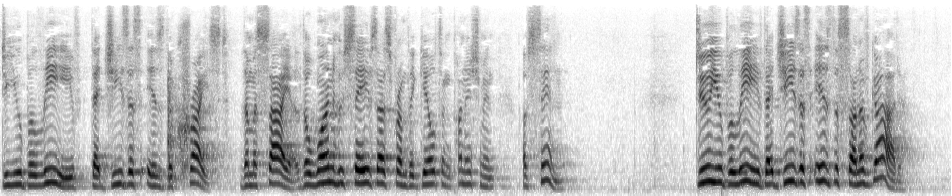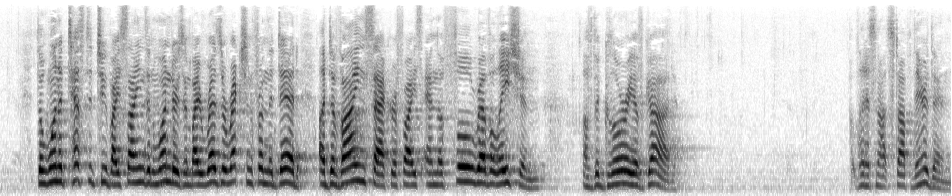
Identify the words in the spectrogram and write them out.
Do you believe that Jesus is the Christ, the Messiah, the one who saves us from the guilt and punishment of sin? Do you believe that Jesus is the Son of God? the one attested to by signs and wonders and by resurrection from the dead, a divine sacrifice and the full revelation of the glory of God. But let us not stop there then.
